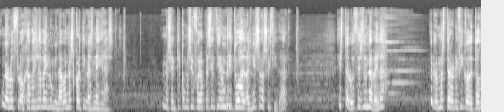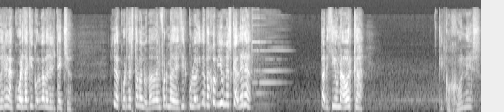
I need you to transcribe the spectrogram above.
Una luz floja bailaba e iluminaba unas cortinas negras. Me sentí como si fuera a presenciar un ritual. ¿Alguien se va a suicidar? Esta luz es de una vela. Pero lo más terrorífico de todo era la cuerda que colgaba del techo. La cuerda estaba anudada en forma de círculo y debajo había una escalera. Parecía una horca. ¿Qué cojones?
